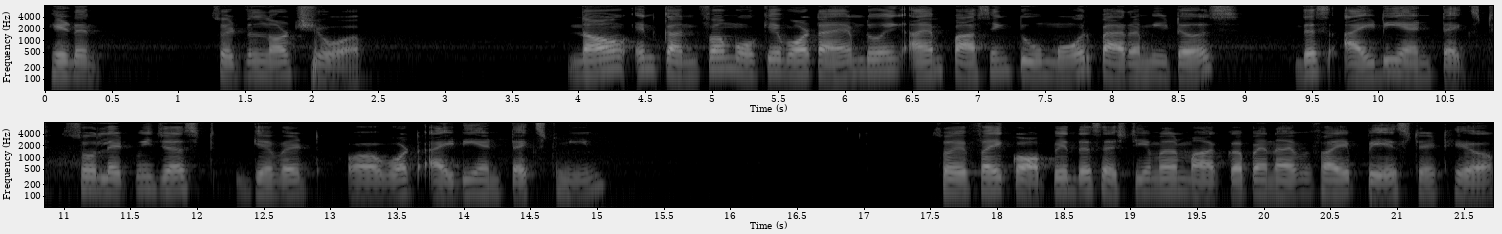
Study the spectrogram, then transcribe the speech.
hidden. So it will not show up. Now in confirm OK what I am doing I am passing two more parameters this ID and text. So let me just give it uh, what ID and text mean so if I copy this HTML markup and if I paste it here,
